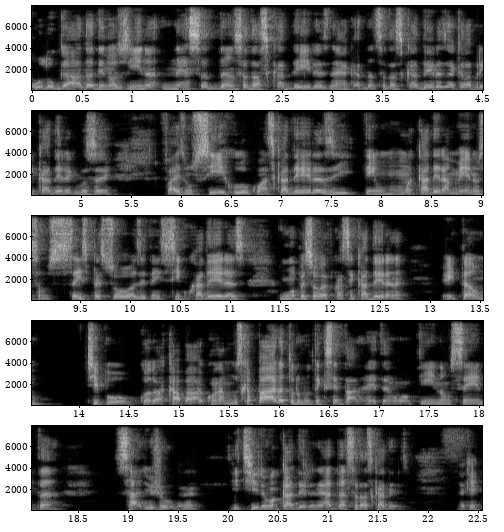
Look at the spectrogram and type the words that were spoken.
o lugar da adenosina nessa dança das cadeiras, né? A dança das cadeiras é aquela brincadeira que você faz um círculo com as cadeiras e tem uma cadeira a menos, são seis pessoas e tem cinco cadeiras, uma pessoa vai ficar sem cadeira, né? Então, tipo, quando acaba, quando a música para, todo mundo tem que sentar, né? Então, quem não senta sai do jogo, né? E tira uma cadeira, né? A dança das cadeiras. Okay?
